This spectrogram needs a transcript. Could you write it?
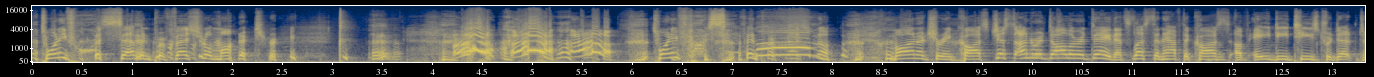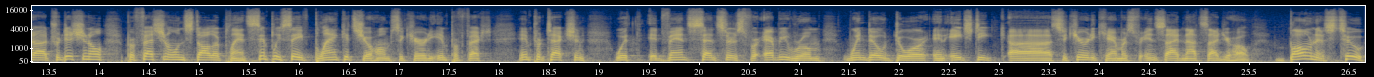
24 7 professional monitoring. 24 7 professional monitoring costs just under a dollar a day. That's less than half the cost of ADT's trad- uh, traditional professional installer plan. SimpliSafe blankets your home security in, perfec- in protection with advanced sensors for every room, window, door, and HD uh, security cameras for inside and outside your home. Bonus, too,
